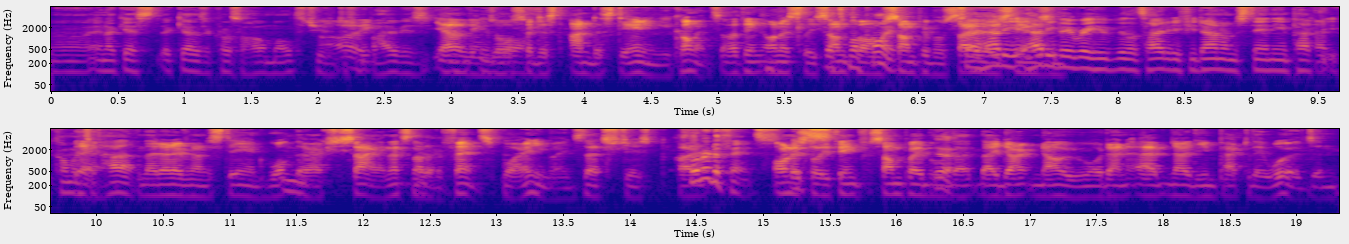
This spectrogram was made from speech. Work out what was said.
uh, and I guess it goes across a whole multitude of different think behaviours. The other in- thing's also life. just understanding your comments. I think hmm. honestly, That's sometimes some people say So how do you how do you be rehabilitated if you don't understand the impact that your comments yeah, have had? and they don't even understand what hmm. they're actually saying. That's not a defence by any means. That's just I not a defence. honestly It's- think for some people Yeah. that they don't know or don't know the impact of their words and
